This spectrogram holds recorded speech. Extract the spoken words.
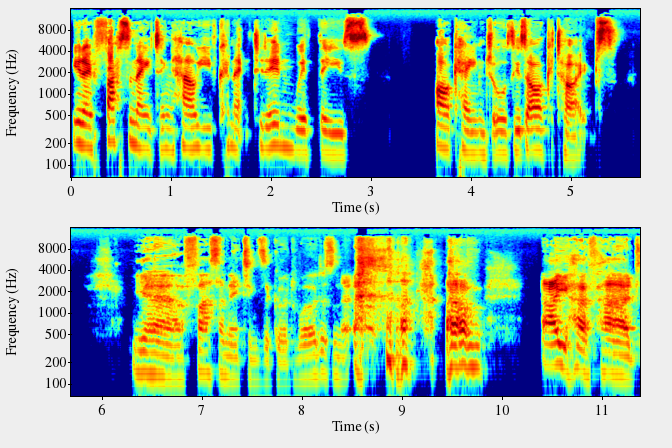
you know fascinating how you've connected in with these archangels these archetypes. Yeah fascinating is a good word isn't it? Um, i have had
